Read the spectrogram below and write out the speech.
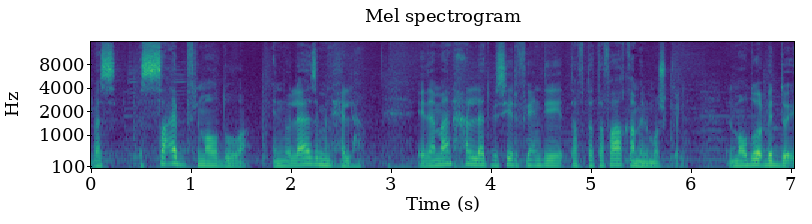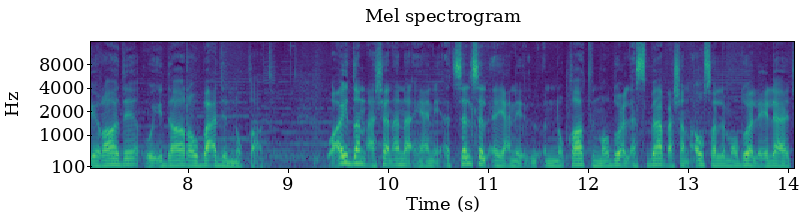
بس الصعب في الموضوع إنه لازم نحلها. إذا ما انحلت بصير في عندي تتفاقم المشكلة. الموضوع بده إرادة وإدارة وبعد النقاط. وأيضا عشان أنا يعني أتسلسل يعني النقاط الموضوع الأسباب عشان أوصل لموضوع العلاج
